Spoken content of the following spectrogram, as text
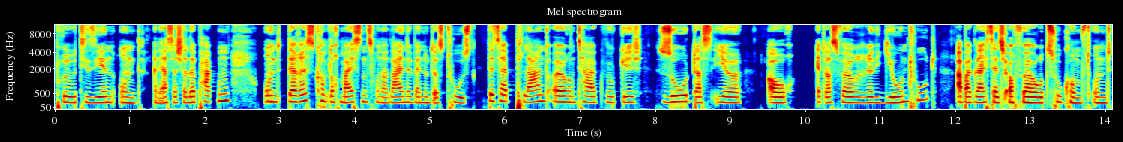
priorisieren und an erster Stelle packen. Und der Rest kommt auch meistens von alleine, wenn du das tust. Deshalb plant euren Tag wirklich so, dass ihr auch etwas für eure Religion tut, aber gleichzeitig auch für eure Zukunft und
